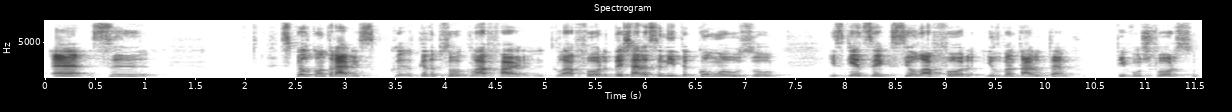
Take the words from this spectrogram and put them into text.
Uh, se, se, pelo contrário, se cada pessoa que lá, faz, que lá for deixar a sanita como a usou, isso quer dizer que se eu lá for e levantar o tampo, tive um esforço,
